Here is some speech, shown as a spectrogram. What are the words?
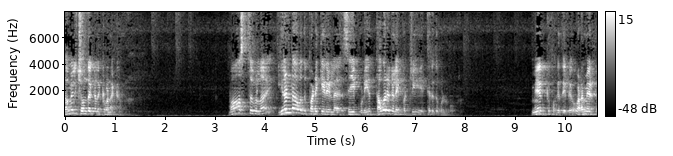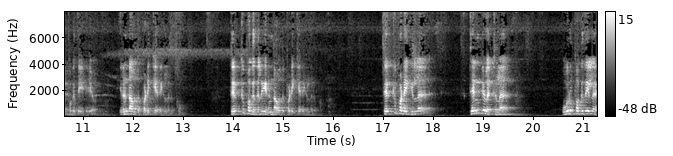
தமிழ் சொந்தங்களுக்கு வணக்கம். வாஸ்துவில் இரண்டாவது படுக்கையறையில் செய்யக்கூடிய தவறுகளை பற்றி தெரிந்து கொள்வோம். மேற்கு பகுதியிலையோ வடமேற்கு பகுதியிலேயோ இரண்டாவது படுக்கையறைகள் இருக்கும். தெற்கு பகுதியில் இரண்டாவது படுக்கையறைகள் இருக்கும். தெற்கு படைகளில் தென்கிழக்கில் ஒரு பகுதியில்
